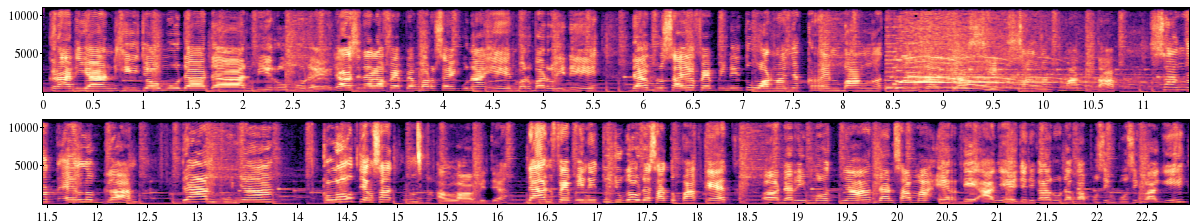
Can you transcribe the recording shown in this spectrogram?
gradian hijau muda dan biru muda ya. Ini adalah vape yang baru saya gunain baru-baru ini dan menurut saya vape ini tuh warnanya keren banget dengan gradiasi yang sangat mantap, sangat elegan dan punya cloud yang sangat mm, I ya. Dan vape ini tuh juga udah satu paket uh, dari mode-nya dan sama RDA-nya ya. Jadi kalian udah nggak pusing-pusing lagi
